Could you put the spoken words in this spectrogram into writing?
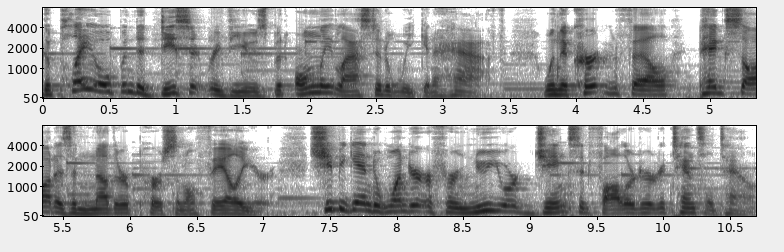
The play opened to decent reviews but only lasted a week and a half. When the curtain fell, Peg saw it as another personal failure. She began to wonder if her New York jinx had followed her to Tinseltown.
